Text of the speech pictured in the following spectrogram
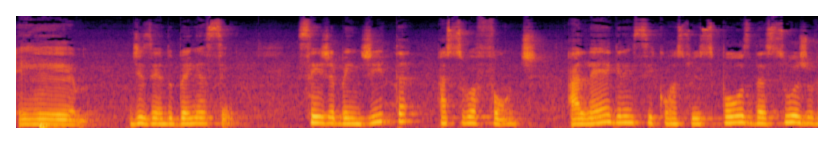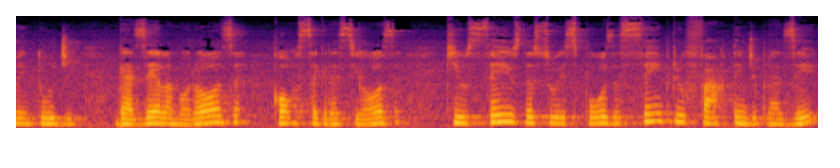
é, dizendo bem assim: Seja bendita a sua fonte Alegrem-se com a sua esposa da sua juventude, gazela amorosa, corça graciosa, que os seios da sua esposa sempre o fartem de prazer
